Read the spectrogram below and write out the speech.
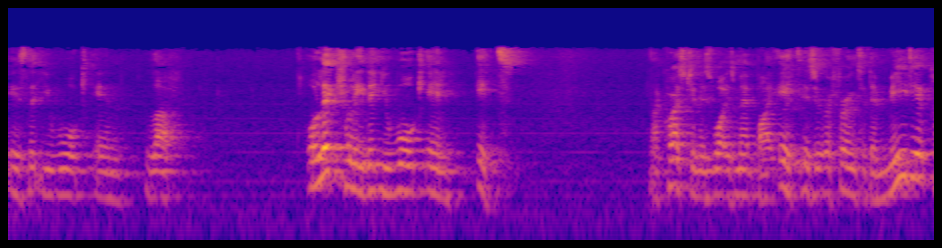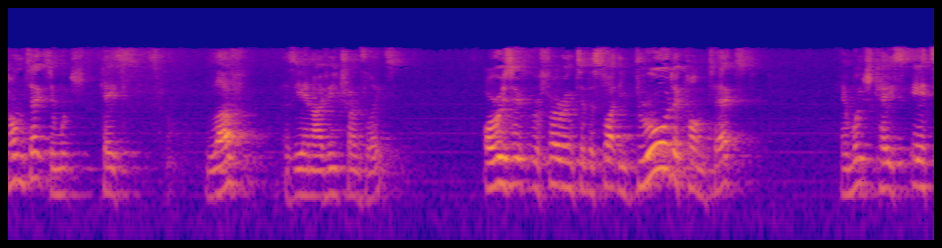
is that you walk in love. Or literally, that you walk in it. My question is what is meant by it? Is it referring to the immediate context, in which case love, as the NIV translates? Or is it referring to the slightly broader context, in which case it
